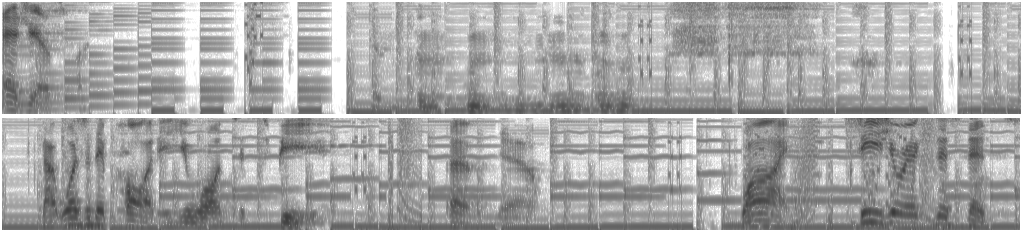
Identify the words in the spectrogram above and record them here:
Edgy as fuck. That wasn't a party you wanted to be. Oh no. Why? Seize your existence!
